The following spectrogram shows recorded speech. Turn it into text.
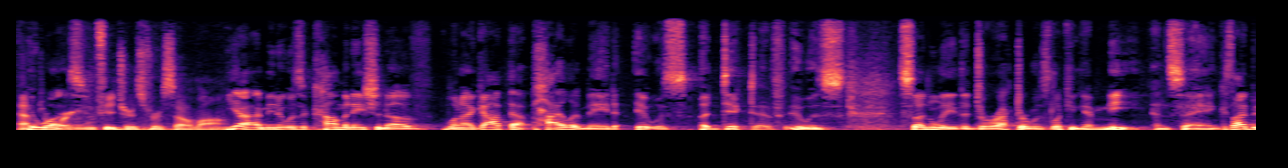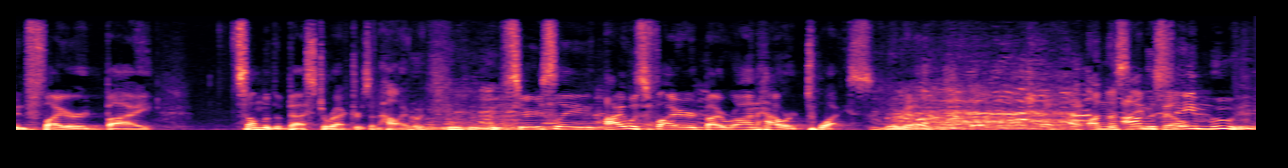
after working in features for so long. Yeah, I mean, it was a combination of when I got that pilot made, it was addictive. It was suddenly the director was looking at me and saying, because I'd been fired by some of the best directors in Hollywood. Seriously, I was fired by Ron Howard twice. Okay, On the same on the film? same movie.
